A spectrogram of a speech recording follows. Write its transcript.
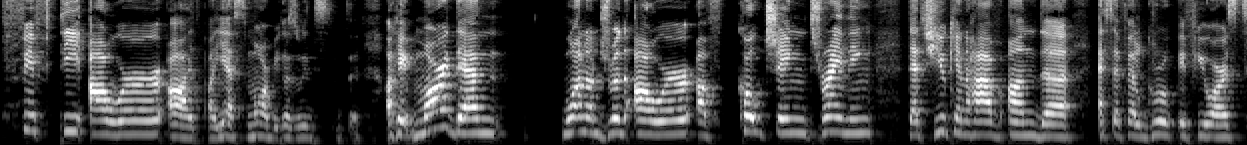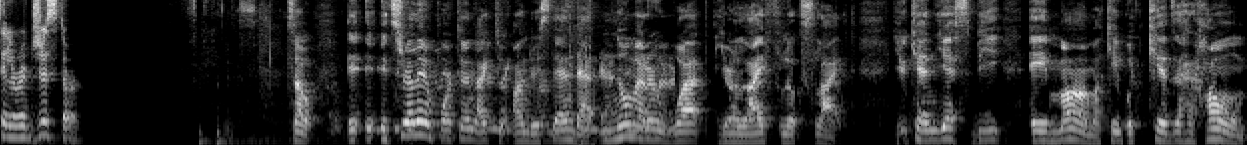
50 hour uh, uh yes more because it's okay more than 100 hour of coaching training that you can have on the sfl group if you are still registered. So it, it's really important like to understand that no matter what your life looks like You can, yes, be a mom, okay, with kids at home.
